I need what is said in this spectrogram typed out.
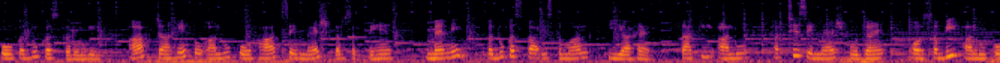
को कद्दूकस करेंगे। आप चाहें तो आलू को हाथ से मैश कर सकते हैं। मैंने कद्दूकस का इस्तेमाल किया है, ताकि आलू अच्छे से मैश हो जाएँ और सभी आलू को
